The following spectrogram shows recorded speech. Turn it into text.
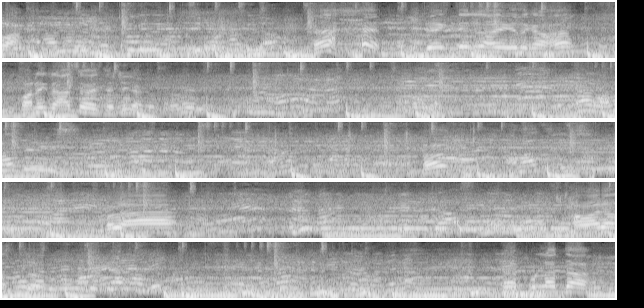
বাহ। দেখ দেখ হয়ে গেছে খাওয়া? অনেক রাত হয়েছে, ঠিক আছে। হ্যাঁ? হ্যাঁ। খাওয়ার আসতো হ্যাঁ প্রহ্লাদ দা।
